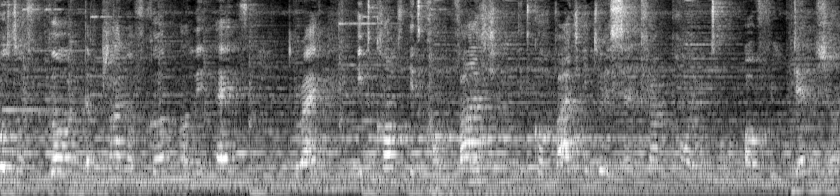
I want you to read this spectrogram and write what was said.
purpose of God, the plan of God on the earth, right? It comes, it converges, it converges into a central point of redemption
